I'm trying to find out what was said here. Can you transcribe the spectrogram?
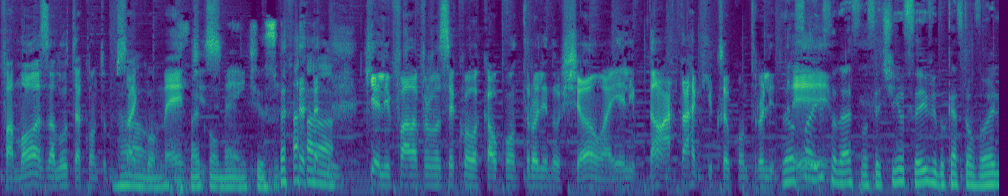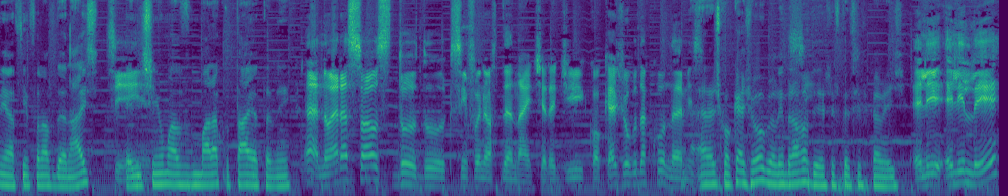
Famosa luta contra o Psycho Mantis. Ah, Psycho Mantis. Que ele fala pra você colocar o controle no chão, aí ele dá um ataque com seu controle Não treme. só isso, né? Se você tinha o save do Castlevania Symphony of the Night, Sim. ele tinha umas maracutaia também. É, não era só os do, do Symphony of the Night, era de qualquer jogo da Konami. Era de qualquer jogo, eu lembrava Sim. desse especificamente. Ele, ele lê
